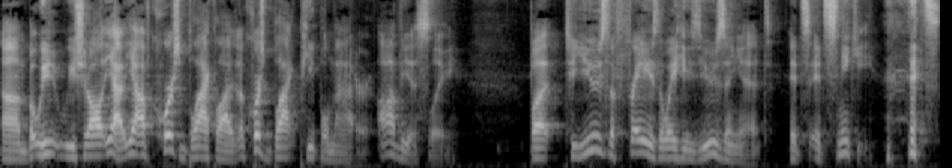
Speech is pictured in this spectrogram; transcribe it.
Um, but we we should all yeah yeah of course black lives of course black people matter obviously, but to use the phrase the way he's using it, it's it's sneaky. it's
